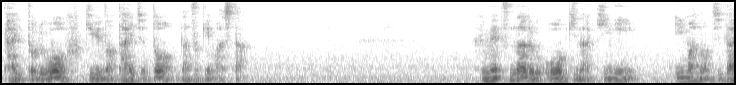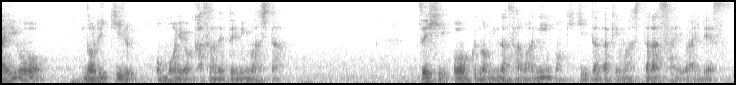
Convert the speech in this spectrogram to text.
タイトルを「普及の大樹」と名付けました。不滅なる大きな木に今の時代を乗り切る思いを重ねてみました。ぜひ多くの皆様にお聞きいただけましたら幸いです。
